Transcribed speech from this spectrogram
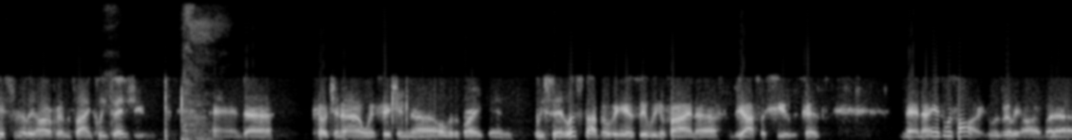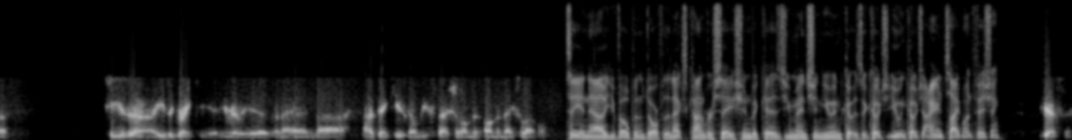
it's really hard for them to find cleats and shoes. And uh, coach and I went fishing uh, over the break, and we said, let's stop over here and see if we can find uh, Josh a shoe because. And uh, it was hard. It was really hard, but uh, he's uh, he's a great kid. He really is, and, and uh, I think he's going to be special on the on the next level. See, and now you've opened the door for the next conversation because you mentioned you and Co- is it Coach you and Coach Ironside went fishing. Yes, sir.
